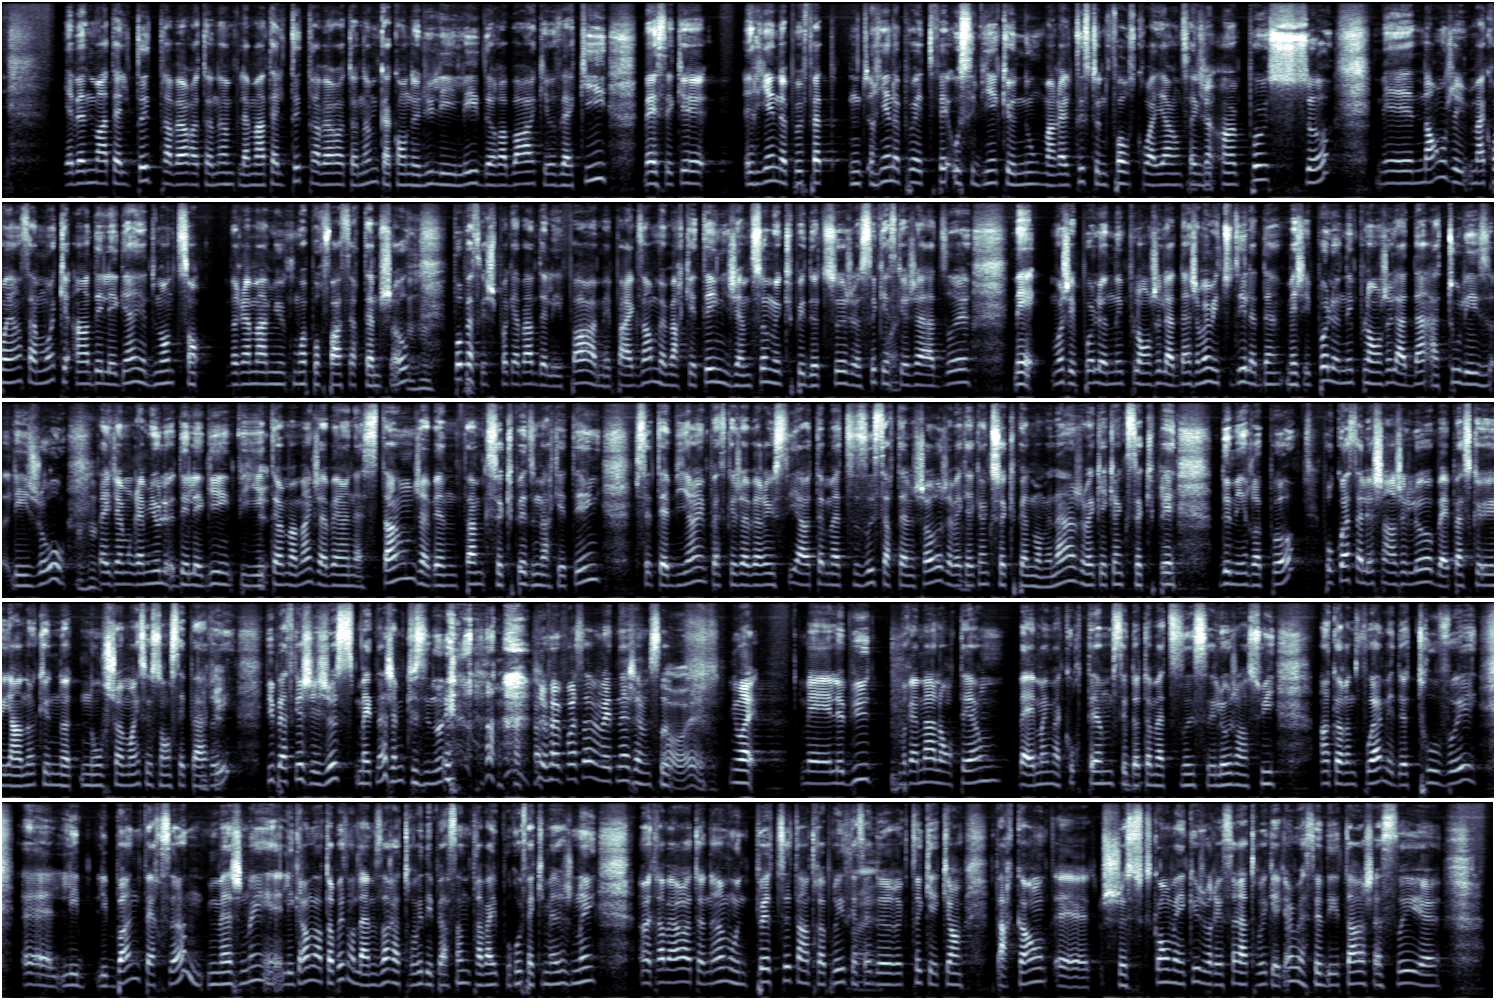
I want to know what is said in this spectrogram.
Il y avait une mentalité de travailleur autonome. Puis la mentalité de travailleur autonome, quand on a lu les livres de Robert Kiyosaki, ben c'est que rien ne peut fait, rien ne peut être fait aussi bien que nous. Mais en réalité, c'est une fausse croyance. Fait que j'ai un peu ça. Mais non, j'ai ma croyance à moi qu'en déléguant, il y a du monde qui sont vraiment mieux que moi pour faire certaines choses. Pas parce que je suis pas capable de les faire, mais par exemple, le marketing, j'aime ça m'occuper de ça, je sais qu'est-ce Ouais. que j'ai à dire, mais moi, j'ai pas le nez plongé là-dedans. J'ai même étudié là-dedans, mais j'ai pas le nez plongé là-dedans à tous les, les jours. Fait que j'aimerais mieux le déléguer. Puis il était un moment que j'avais une assistante, j'avais une femme qui s'occupait du marketing, puis c'était bien parce que j'avais réussi à automatiser certaines choses. J'avais quelqu'un qui s'occupait de mon ménage, j'avais quelqu'un qui s'occupait de mes repas. Pourquoi ça l'a changé là? Ben parce qu'il y en a que notre- nos chemins se sont séparés. Puis parce que j'ai juste... Maintenant, j'aime cuisiner. J'aimais pas ça, mais maintenant, j'aime ça. Ah ouais. Ouais. Mais le but, vraiment à long terme, ben même à court terme, c'est d'automatiser. C'est là où j'en suis, encore une fois, mais de trouver euh, les, les bonnes personnes. Imaginez, les grandes entreprises ont de la misère à trouver des personnes qui travaillent pour eux. Fait qu'imaginez un travailleur autonome ou une petite entreprise qui essaie de recruter quelqu'un. Par contre, euh, je suis convaincue que je vais réussir à trouver quelqu'un, mais c'est des tâches assez euh,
